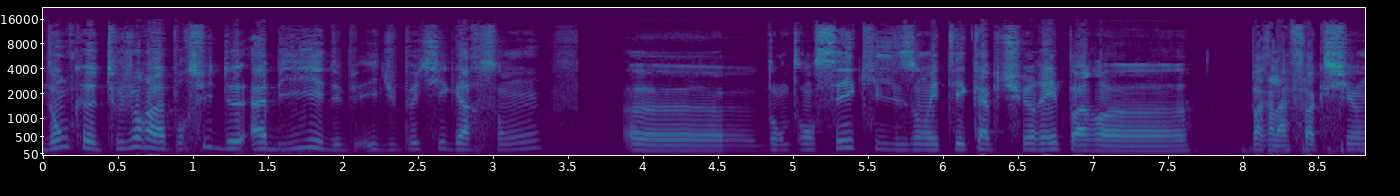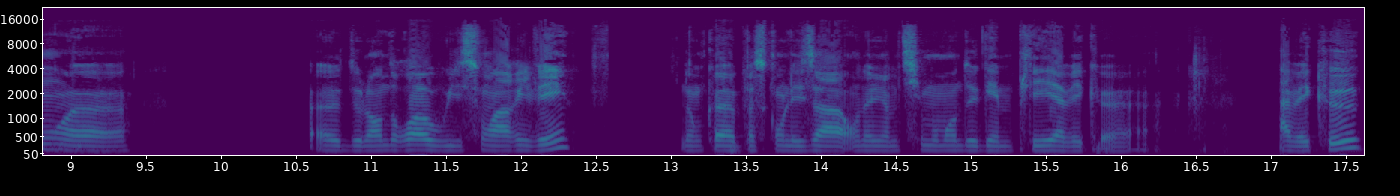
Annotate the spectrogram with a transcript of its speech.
donc, toujours à la poursuite de Abby et, du petit garçon, dont on sait qu'ils ont été capturés par, euh, la faction euh, euh, de l'endroit où ils sont arrivés. Donc, euh, parce qu'on les a, on a eu un petit moment de gameplay avec, euh, eux.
